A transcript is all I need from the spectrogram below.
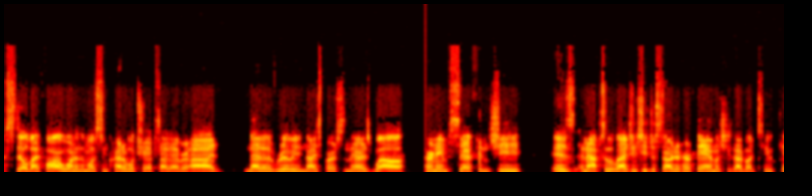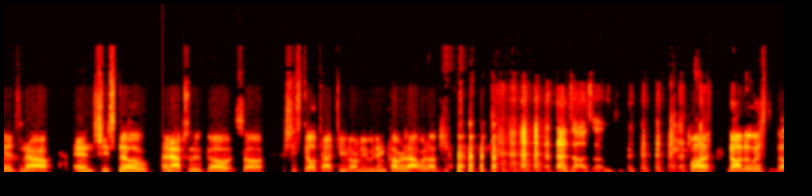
still by far one of the most incredible trips I've ever had. Met a really nice person there as well. Her name's Sif, and she is an absolute legend. She just started her family. She's got about two kids now, and she's still an absolute goat. So she's still tattooed on me. We didn't cover that one up. That's awesome. but no, the list, the,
